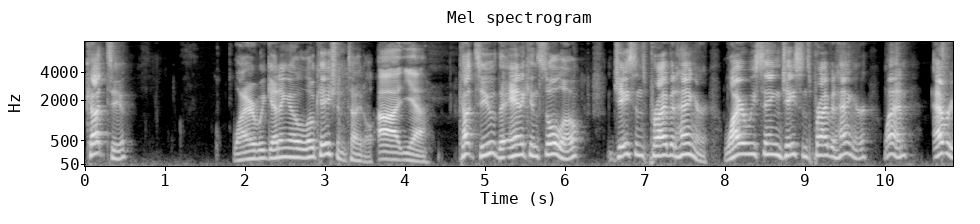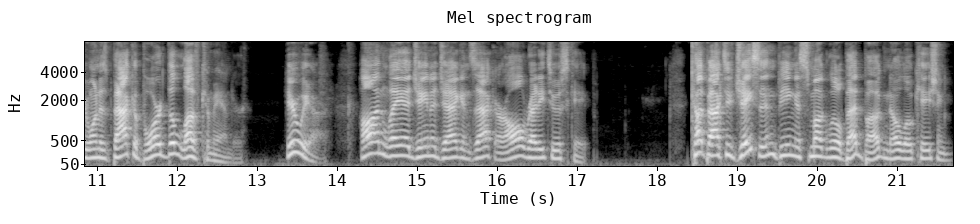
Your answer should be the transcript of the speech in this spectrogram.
cut to Why are we getting a location title? Uh, yeah. Cut to the Anakin Solo, Jacen's private hangar. Why are we saying Jacen's private hangar when everyone is back aboard the Love Commander? Here we are. Han, Leia, Jaina, Jag, and Zekk are all ready to escape. Cut back to Jacen being a smug little bedbug. No location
